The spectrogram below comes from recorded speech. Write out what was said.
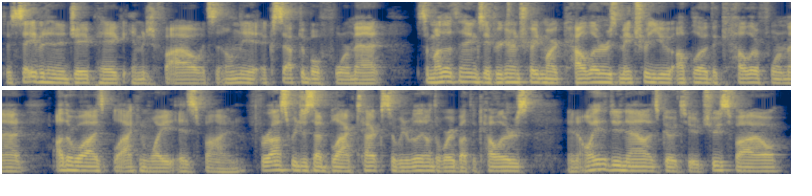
to save it in a JPEG image file, it's the only acceptable format. Some other things, if you're going to trademark colors, make sure you upload the color format. Otherwise, black and white is fine. For us, we just had black text, so we really don't have to worry about the colors. And all you have to do now is go to choose file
